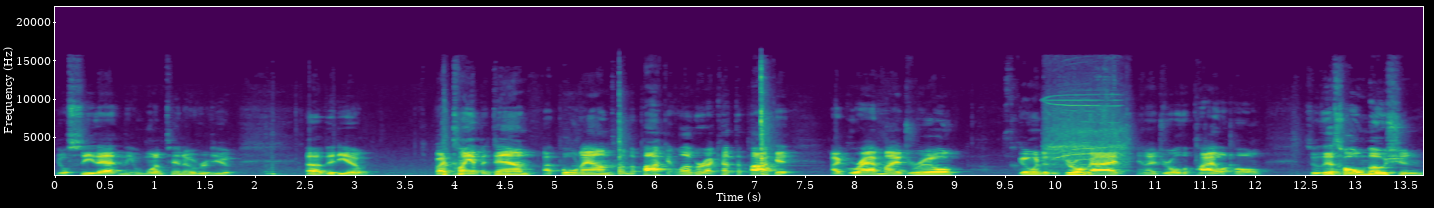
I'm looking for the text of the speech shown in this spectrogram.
You'll see that in the 110 overview uh, video. If I clamp it down, I pull down on the pocket lever, I cut the pocket, I grab my drill, go into the drill guide, and I drill the pilot hole. So this whole motion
